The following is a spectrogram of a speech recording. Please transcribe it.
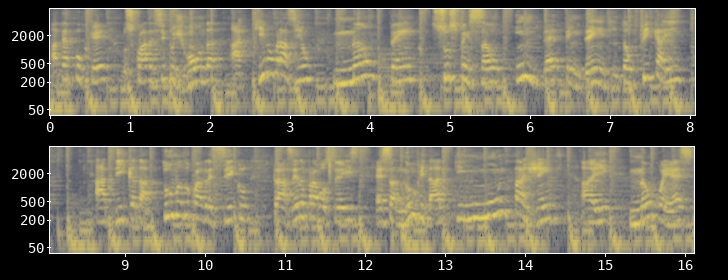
até porque os quadriciclos Honda aqui no Brasil não tem suspensão independente. Então fica aí a dica da turma do quadriciclo, trazendo para vocês essa novidade que muita gente aí não conhece.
